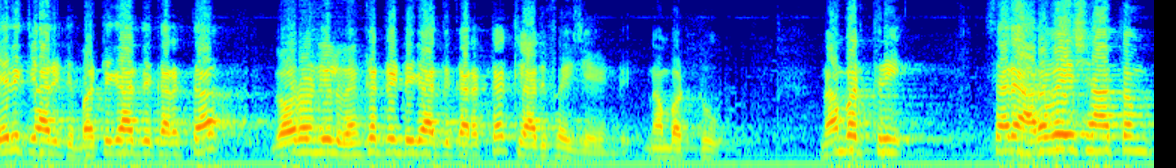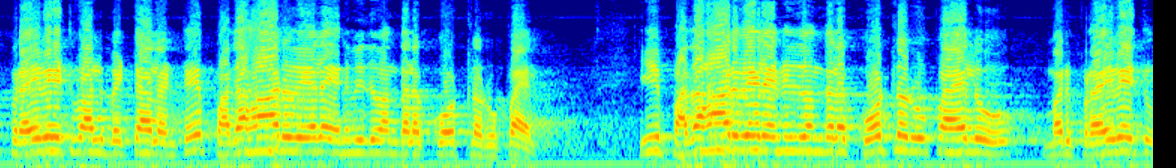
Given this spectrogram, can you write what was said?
ఏది క్లారిటీ బట్టి గారిది కరెక్టా గౌరవనీయులు వెంకటరెడ్డి గారిది కరెక్టా క్లారిఫై చేయండి. నంబర్ టూ నంబర్ త్రీ సరే అరవై శాతం ప్రైవేట్ వాళ్ళు పెట్టాలంటే పదహారు వేల ఎనిమిది వందల కోట్ల రూపాయలు. ఈ పదహారు వేల ఎనిమిది వందల కోట్ల రూపాయలు మరి ప్రైవేటు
